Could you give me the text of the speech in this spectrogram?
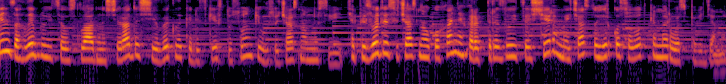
Він заглиблюється у складнощі, радощі і виклики людських стосунків у сучасному світі. Епізоди сучасного кохання характеризуються щирими і часто гірко-солодкими розповідями,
